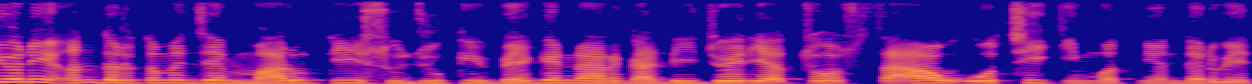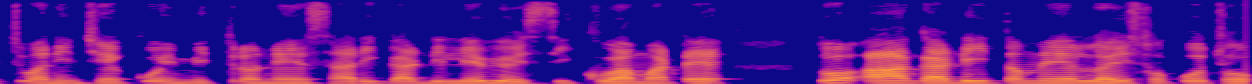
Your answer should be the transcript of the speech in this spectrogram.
વિડીયોની અંદર તમે જે મારુતિ સુઝુકી વેગેનાર ગાડી જોઈ રહ્યા છો, સાવ ઓછી કિંમતની અંદર વેચવાની છે. કોઈ મિત્રને સારી ગાડી લેવી હોય શીખવા માટે, તો આ ગાડી તમે લઈ શકો છો.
